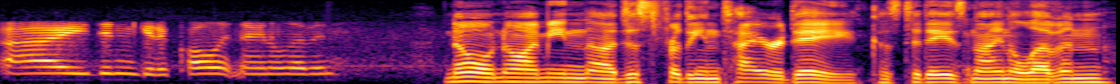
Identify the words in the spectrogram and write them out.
I didn't get a call at 911. No, no, I mean uh, just for the entire day because today's 9/11,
